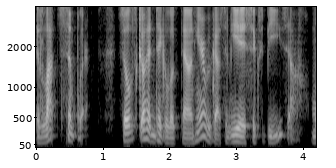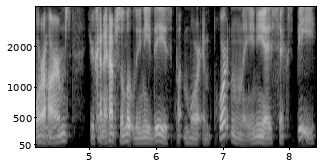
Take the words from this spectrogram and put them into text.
a lot simpler. So let's go ahead and take a look down here. We've got some EA6Bs, uh, more HARMs. You're going to absolutely need these, but more importantly, an EA6B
